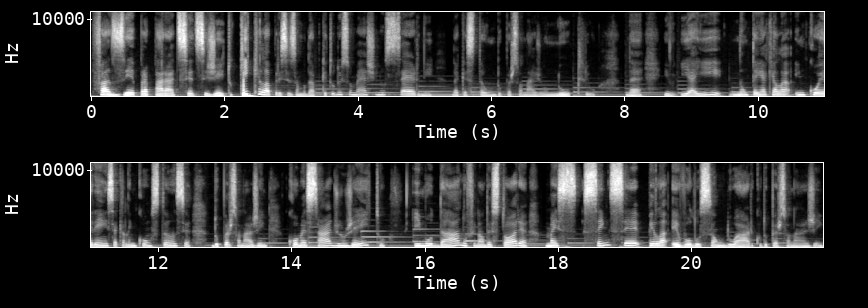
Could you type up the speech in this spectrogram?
fazer para parar de ser desse jeito, o que que ela precisa mudar, porque tudo isso mexe no cerne da questão do personagem, o núcleo, né? E, e aí não tem aquela incoerência, aquela inconstância do personagem começar de um jeito e mudar no final da história, mas sem ser pela evolução do arco do personagem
